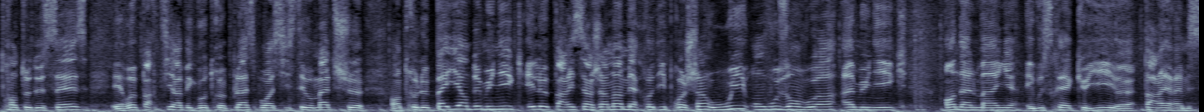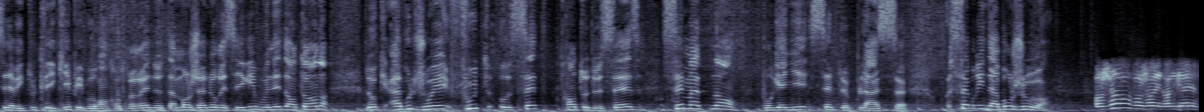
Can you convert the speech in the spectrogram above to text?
32 16 et repartir avec votre place pour assister au match euh, entre le Bayern de Munich et le Paris Saint-Germain mercredi prochain. Oui, on vous envoie à Munich en Allemagne et vous serez accueilli euh, par RMC avec toute l'équipe et vous rencontrerez notamment Jeannot Ressegui. Vous venez d'entendre. Donc à vous de jouer foot au 7 32 16. C'est maintenant pour gagner cette place. Sabrina, bonjour. Bonjour, bonjour les grandes gueules.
